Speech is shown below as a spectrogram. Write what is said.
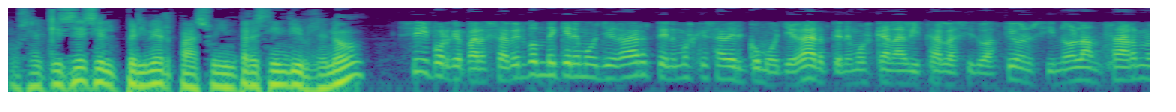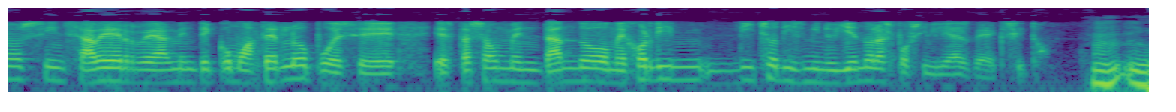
O sea que ese es el primer paso imprescindible, ¿no? Sí, porque para saber dónde queremos llegar tenemos que saber cómo llegar, tenemos que analizar la situación. Si no lanzarnos sin saber realmente cómo hacerlo, pues eh, estás aumentando, o mejor dicho, disminuyendo las posibilidades de éxito. Mm,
